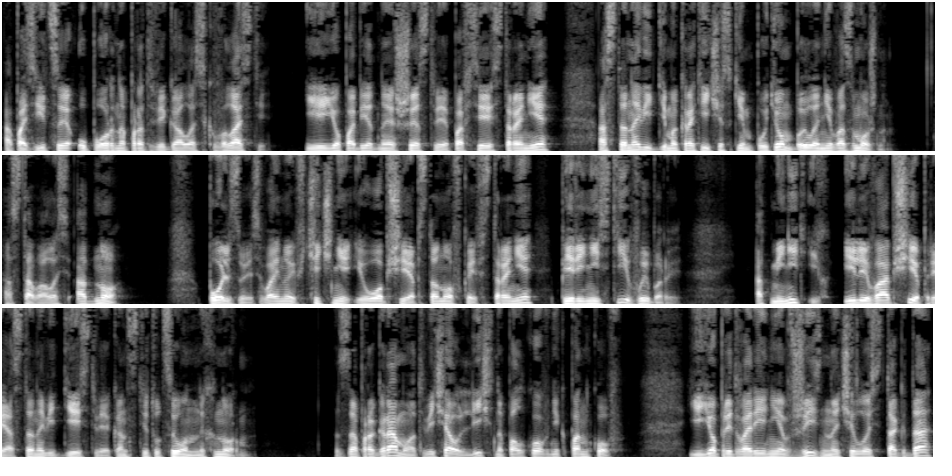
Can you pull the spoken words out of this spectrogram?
Оппозиция упорно продвигалась к власти, и ее победное шествие по всей стране остановить демократическим путем было невозможно. Оставалось одно пользуясь войной в Чечне и общей обстановкой в стране, перенести выборы, отменить их или вообще приостановить действие конституционных норм. За программу отвечал лично полковник Панков. Ее предварение в жизнь началось тогда,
